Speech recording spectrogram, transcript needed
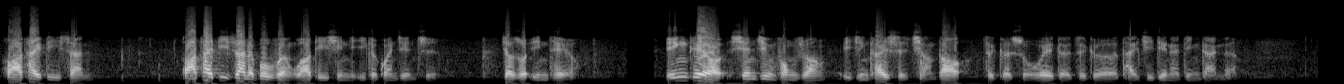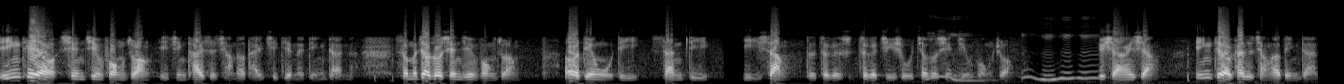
华泰第三，华泰第三的部分，我要提醒你一个关键字，叫做 Intel。Intel 先进封装已经开始抢到这个所谓的这个台积电的订单了。Intel 先进封装已经开始抢到台积电的订单了。什么叫做先进封装？二点五 D、三 D 以上的这个这个技术叫做先进封装。你想一想，Intel 开始抢到订单，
